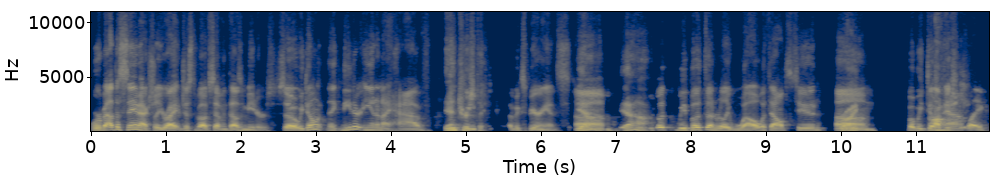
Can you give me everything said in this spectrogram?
We're about the same actually, right? Just above seven thousand meters. So we don't like neither Ian and I have interesting of experience. Yeah, um, yeah. We both, we both done really well with altitude, um, right? But we don't Obviously. have like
